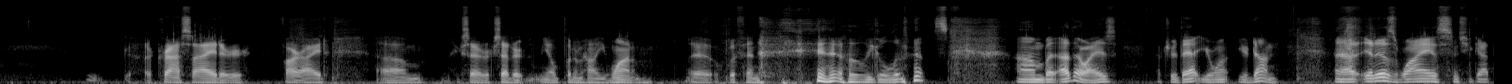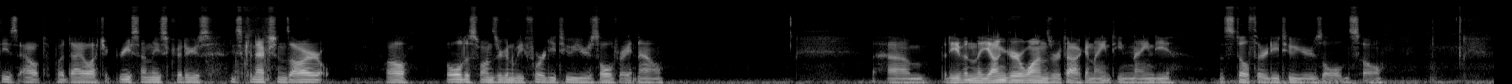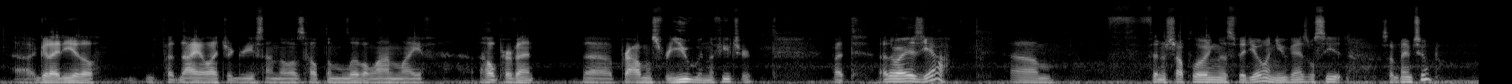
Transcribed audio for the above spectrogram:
cross-eyed or far-eyed, um, et cetera, et cetera. You know, put them how you want them uh, within legal limits. Um, but otherwise, after that, you're you're done. Uh, it is wise since you got these out to put dielectric grease on these critters. These connections are, well, the oldest ones are going to be 42 years old right now. Um, but even the younger ones, we're talking 1990, it's still 32 years old. So, uh, good idea to put dielectric grease on those, help them live a long life, help prevent uh, problems for you in the future. But otherwise, yeah. Um, finish uploading this video and you guys will see it sometime soon.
